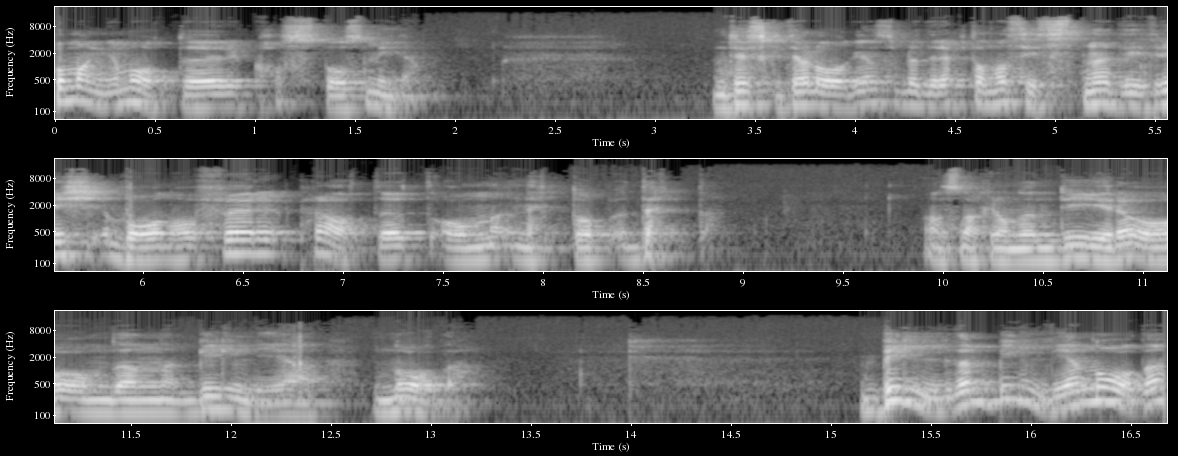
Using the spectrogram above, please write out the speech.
på mange måter koste oss mye. Den tyske teologen som ble drept av nazistene, Dietrich Bonhoeffer, pratet om nettopp dette. Han snakker om den dyre og om den billige nåde. Den billige nåde,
